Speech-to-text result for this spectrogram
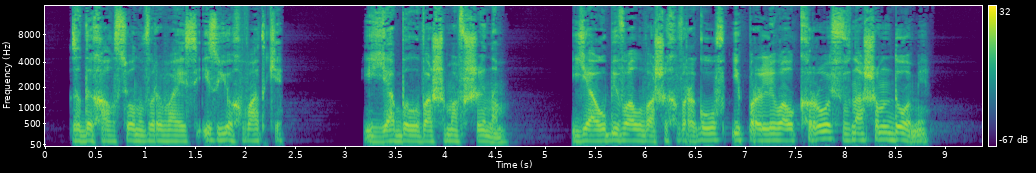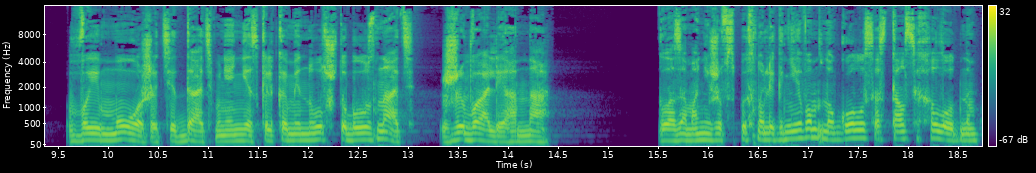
— задыхался он, вырываясь из ее хватки. «Я был вашим овшином, я убивал ваших врагов и проливал кровь в нашем доме. Вы можете дать мне несколько минут, чтобы узнать, жива ли она». Глаза Манижи вспыхнули гневом, но голос остался холодным.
